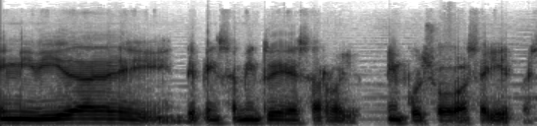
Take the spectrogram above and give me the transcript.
en mi vida de, pensamiento y de desarrollo, me impulsó a seguir pues.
